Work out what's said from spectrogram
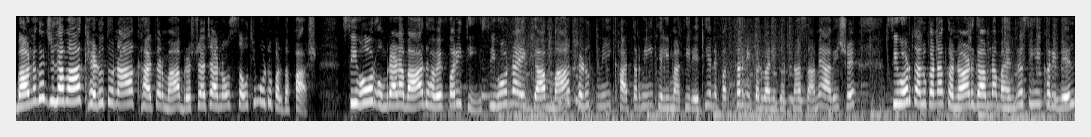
ભાવનગર જિલ્લામાં ખેડૂતોના ખાતરમાં ભ્રષ્ટાચારનો સૌથી મોટો પર્દાફાશ. સિહોર, ઉમરાળા બાદ હવે ફરીથી સિહોરના એક ગામમાં ખેડૂતની ખાતરની થેલીમાંથી રેતી અને પથ્થર નીકળવાની ઘટના સામે આવી છે. સિહોર તાલુકાના કનાડ ગામના મહેન્દ્રસિંહે ખરીદેલ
